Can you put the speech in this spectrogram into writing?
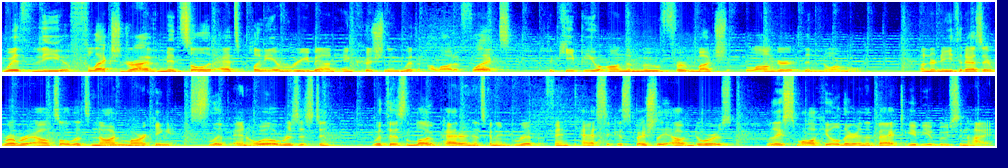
With the Flex Drive midsole, it adds plenty of rebound and cushioning with a lot of flex to keep you on the move for much longer than normal. Underneath it has a rubber outsole that's non-marking, slip and oil resistant with this lug pattern that's going to grip fantastic, especially outdoors, with a small heel there in the back to give you a boost in height.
